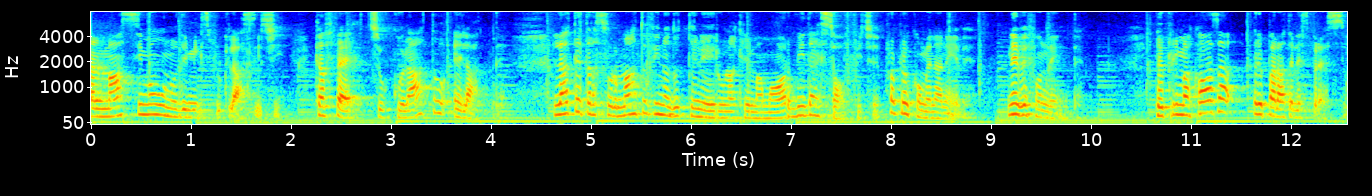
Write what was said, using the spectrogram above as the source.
al massimo uno dei mix più classici, caffè, cioccolato e latte. Latte trasformato fino ad ottenere una crema morbida e soffice, proprio come la neve. Neve fondente. Per prima cosa preparate l'espresso.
